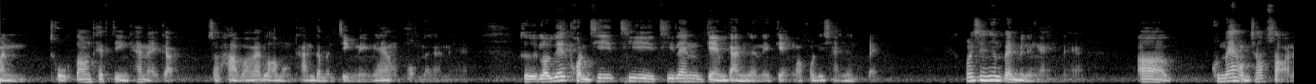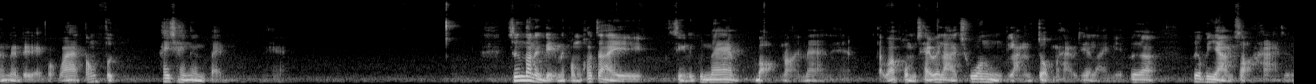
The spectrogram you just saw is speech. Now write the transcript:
มันถูกต้องเท็จจริงแค่ไหนกับสภาวะแวดล้อมของท่านแต่มันจริงในแง่ของผมแล้วกันนะฮะคือเราเรียกคนที่ที่ที่เล่นเกมการเงินในเก่งว่าคนที่ใช้เงินเป็นคนที่ใช้เงินเป็นเป็นยังไงนะฮะคุณแม่ผมชอบสอนตั้งแต่เด็กๆบอกว่าต้องฝึกให้ใช้เงินเป็นนะฮะซึ่งตอนเด็กๆเนี่ยผมเข้าใจสิ่งที่คุณแม่บอกน้อยแม่นะฮะแต่ว่าผมใช้เวลาช่วงหลังจบมหาวิทยาลัยเนี่ยเพื่อ พื่อพยายามสอบหาถึง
